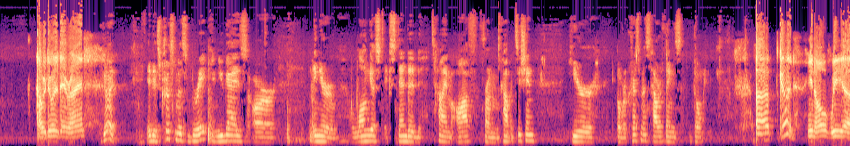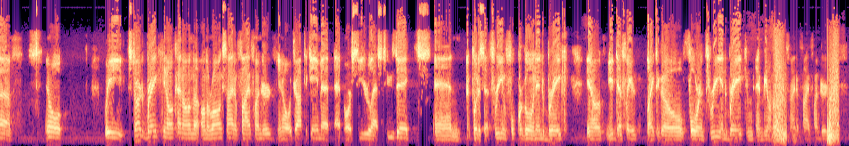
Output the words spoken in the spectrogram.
How are we doing today, Ryan? Good. It is Christmas break, and you guys are in your longest extended time off from competition here over Christmas. How are things going? Uh, good. You know, we uh, you know we started break, you know, kind of on the on the wrong side of 500. You know, we dropped a game at, at North Cedar last Tuesday, and it put us at three and four going into break. You know, you definitely like to go four and three into break and, and be on the wrong side of 500.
